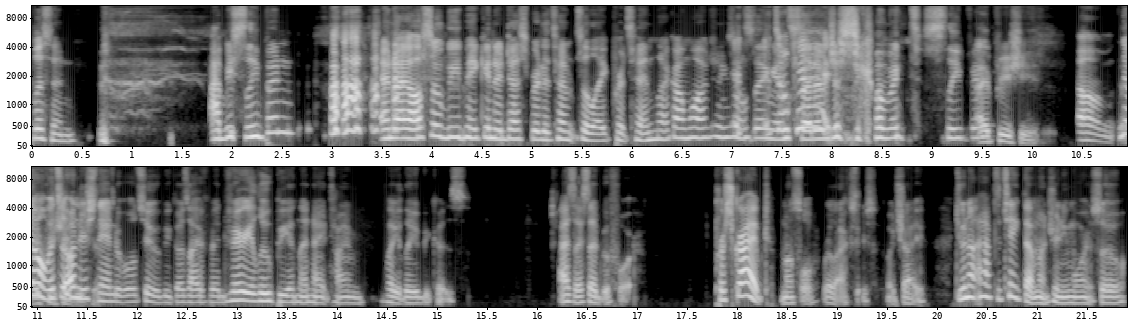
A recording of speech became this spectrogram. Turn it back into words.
Listen, I'd be sleeping, and I also be making a desperate attempt to like pretend like I'm watching something it's instead okay. of just succumbing to sleeping. I appreciate it. Um, no, it's understandable too because I've been very loopy in the nighttime lately because, as I said before, prescribed muscle relaxers, which I do not have to take that much anymore. So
